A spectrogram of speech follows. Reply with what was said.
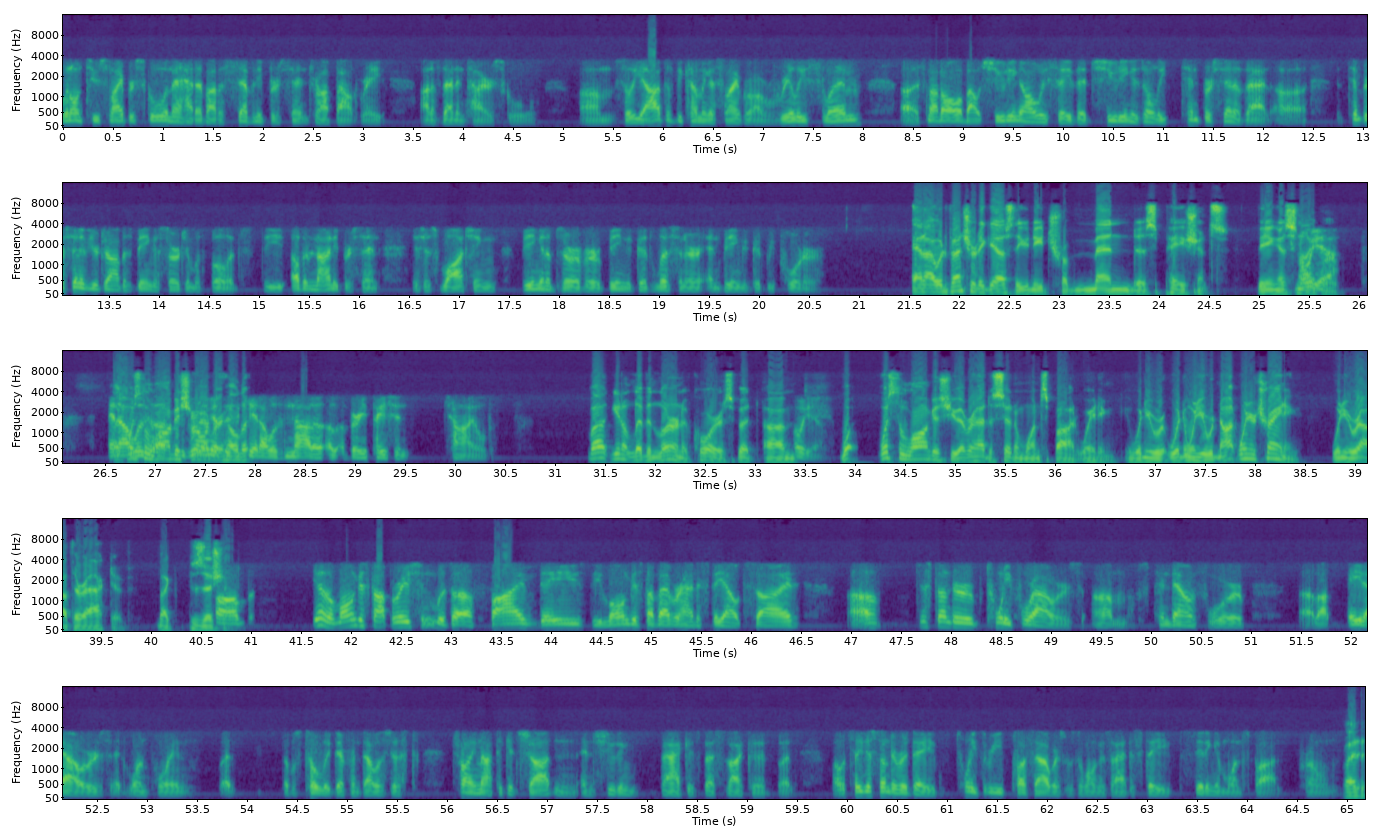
went on to sniper school, and they had about a 70% dropout rate out of that entire school. Um, so the odds of becoming a sniper are really slim. Uh, it's not all about shooting. I always say that shooting is only 10% of that. Uh, 10% of your job is being a surgeon with bullets. The other 90% is just watching, being an observer, being a good listener, and being a good reporter. And I would venture to guess that you need tremendous patience being a sniper. Oh yeah. And Like, I was the uh, longest you growing ever held a it? kid. I was not a, a very patient child. Well, you know, live and learn, of course. But um, Oh yeah. what what's the longest you ever had to sit in one spot waiting when you were when, when you were not when you're training when you were out there active like position? Um, yeah, the longest operation was uh, five days. The longest I've ever had to stay outside Uh, just under 24 hours. Um, I was pinned down for uh, about eight hours at one point, but that was totally different. That was just trying not to get shot and, and shooting back as best as I could. But I would say just under a day. 23 plus hours was the longest I had to stay sitting in one spot, prone. Right.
